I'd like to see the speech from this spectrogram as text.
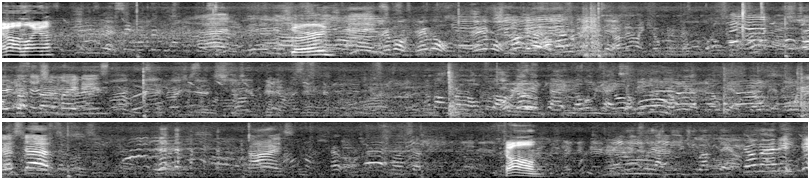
Man on, Lena. Good. Third. Dribble, dribble, dribble. Position, ladies. Come on, girls. Stop. Go in, Kay. Go in, Kay. Go in, go in, go in, go in. Good stuff. Nice. Calm. Usually I need you up there. Go, Maddie. Go,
